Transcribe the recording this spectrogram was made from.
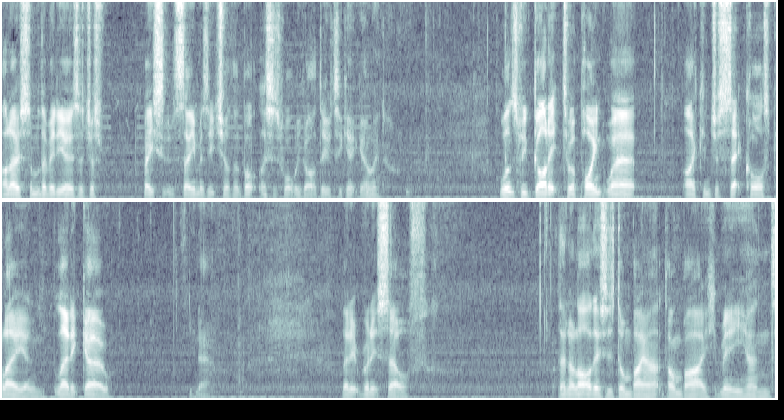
I know some of the videos are just basically the same as each other, but this is what we got to do to get going. Once we've got it to a point where I can just set Courseplay and let it go, you know, let it run itself. Then a lot of this is done by done by me and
